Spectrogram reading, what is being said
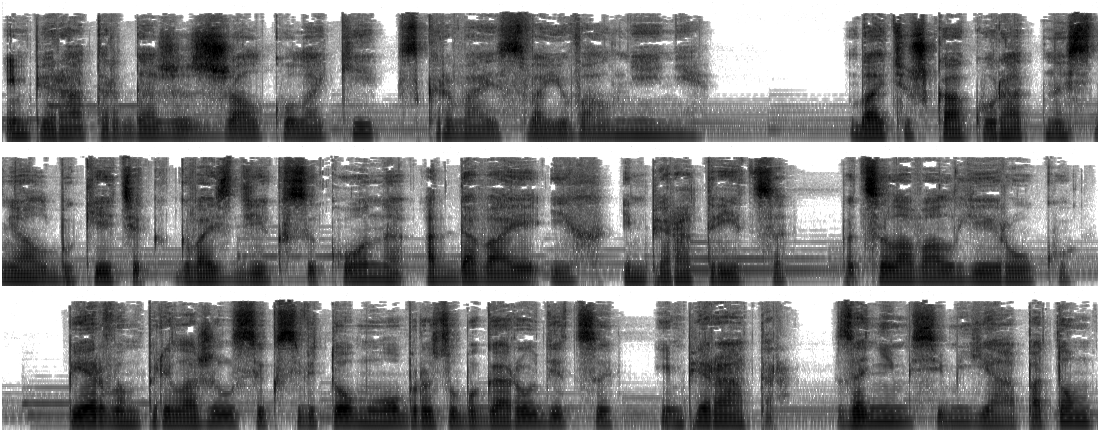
Император даже сжал кулаки, скрывая свое волнение. Батюшка аккуратно снял букетик гвоздик с иконы, отдавая их императрице, поцеловал ей руку. Первым приложился к святому образу Богородицы император, за ним семья, потом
